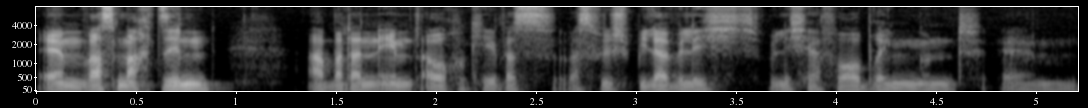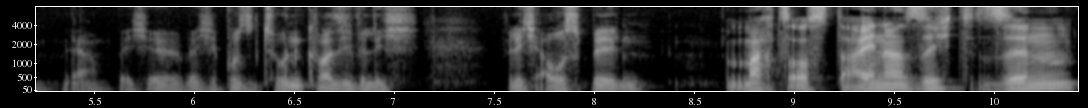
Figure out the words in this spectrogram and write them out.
Ähm, was macht Sinn? aber dann eben auch, okay, was, was für Spieler will ich, will ich hervorbringen und ähm, ja, welche, welche Positionen quasi will ich, will ich ausbilden. Macht es aus deiner Sicht Sinn,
